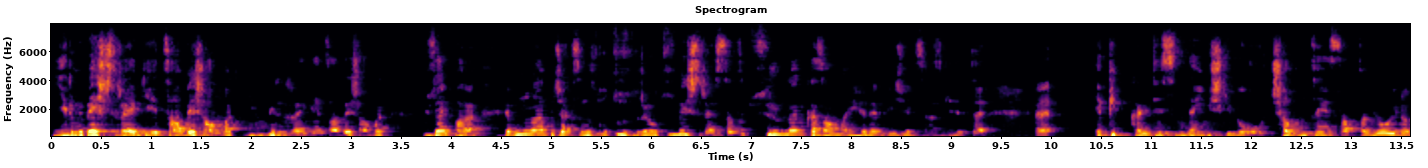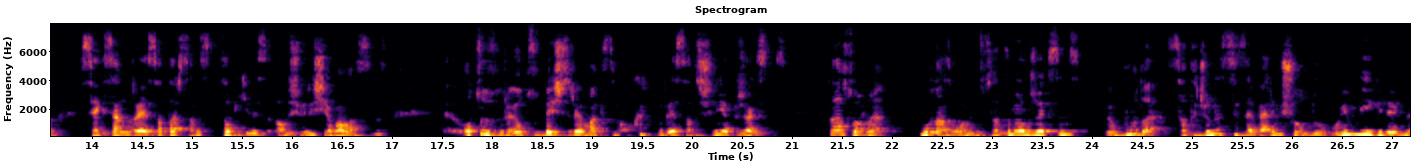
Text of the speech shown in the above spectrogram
25 liraya GTA 5 almak, 21 liraya GTA 5 almak güzel para. E bunu ne yapacaksınız? 30 liraya 35 liraya satıp sürümden kazanmayı hedefleyeceksiniz. Gidip de e, Epic kalitesindeymiş gibi o çalıntı hesapta bir oyunu 80 liraya satarsanız tabii ki de alışveriş yapamazsınız. E, 30 liraya 35 liraya maksimum 40 liraya satışını yapacaksınız. Daha sonra buradan oyunu satın alacaksınız ve burada satıcının size vermiş olduğu oyun bilgilerini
